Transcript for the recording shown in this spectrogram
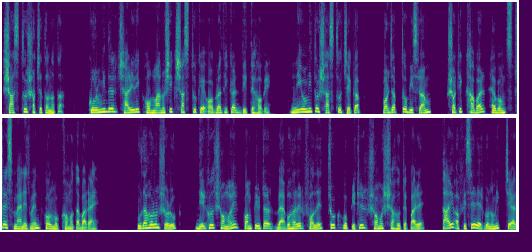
স্বাস্থ্য সচেতনতা। কর্মীদের শারীরিক ও মানসিক স্বাস্থ্যকে অগ্রাধিকার দিতে হবে। নিয়মিত স্বাস্থ্য চেক পর্যাপ্ত বিশ্রাম, সঠিক খাবার এবং স্ট্রেস ম্যানেজমেন্ট কর্মক্ষমতা বাড়ায়। উদাহরণস্বরূপ দীর্ঘ সময় কম্পিউটার ব্যবহারের ফলে চোখ ও পিঠের সমস্যা হতে পারে, তাই অফিসের এরগোনমিক চেয়ার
